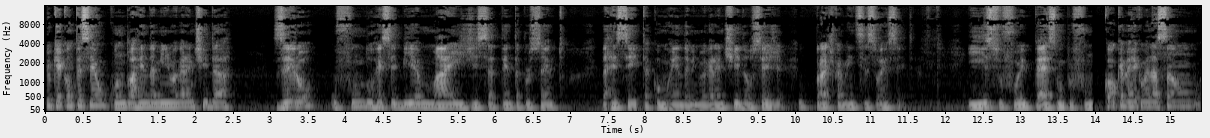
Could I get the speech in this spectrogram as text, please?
E o que aconteceu? Quando a renda mínima garantida zerou, o fundo recebia mais de 70% da receita como renda mínima garantida, ou seja, praticamente cessou a receita. E isso foi péssimo para o fundo. Qual que é a minha recomendação?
